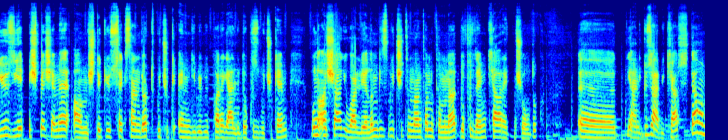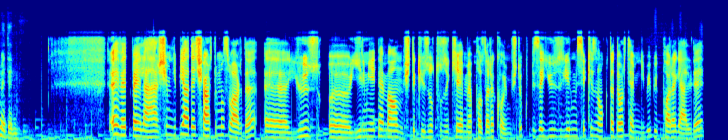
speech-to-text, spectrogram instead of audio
175M'e almıştık. 184.5 M gibi bir para geldi. 9.5 M. Bunu aşağı yuvarlayalım. Biz bu çıtından tamı tamına 9 M kar etmiş olduk. Ee, yani güzel bir kar. Devam edelim. Evet beyler şimdi bir adet şartımız vardı. Ee, 127 M almıştık. 132 M pazara koymuştuk. Bize 128.4 M gibi bir para geldi.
